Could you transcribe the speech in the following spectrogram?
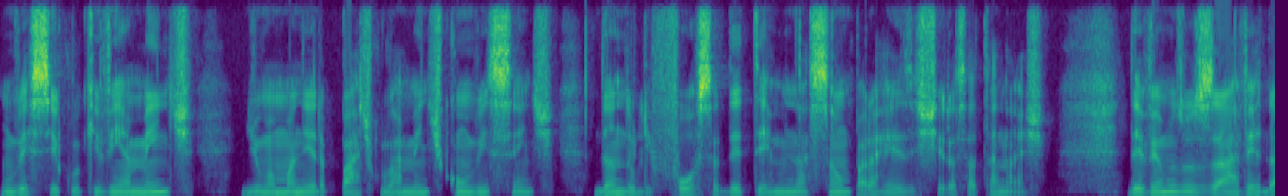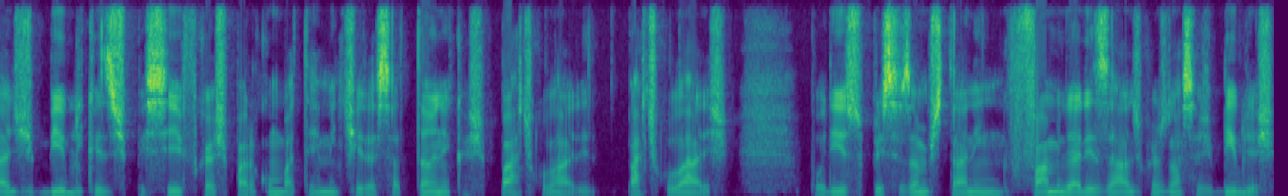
um versículo que vem à mente de uma maneira particularmente convincente, dando-lhe força, determinação para resistir a Satanás. Devemos usar verdades bíblicas específicas para combater mentiras satânicas particulares. Por isso, precisamos estar familiarizados com as nossas Bíblias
